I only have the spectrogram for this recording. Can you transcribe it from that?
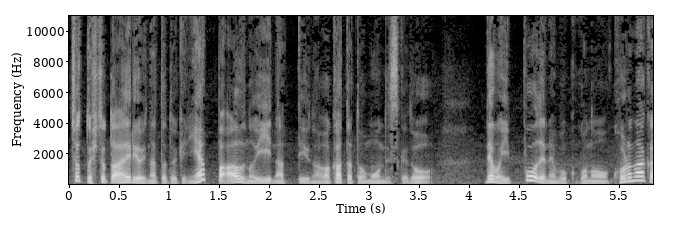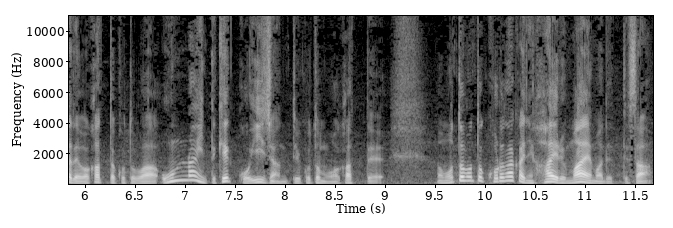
ちょっと人と会えるようになった時にやっぱ会うのいいなっていうのは分かったと思うんですけど、でも一方でね、僕このコロナ禍で分かったことは、オンラインって結構いいじゃんっていうことも分かって、もともとコロナ禍に入る前までってさ、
